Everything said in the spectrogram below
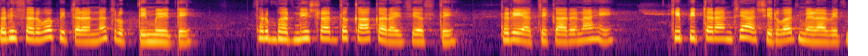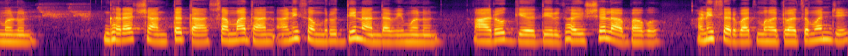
तरी सर्व पितरांना तृप्ती मिळते. तर भरणी श्राद्ध का करायचे असते? तर याचे कारण आहे की पितरांचे आशीर्वाद मिळावेत म्हणून. घरात शांतता समाधान आणि समृद्धी नांदावी म्हणून. आरोग्य दीर्घायुष्य लाभावं. आणि सर्वात महत्त्वाचं म्हणजे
